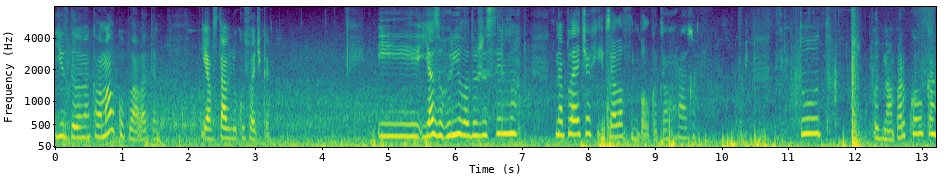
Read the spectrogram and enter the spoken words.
їздили на каламалку плавати. Я вставлю кусочки. І я згоріла дуже сильно на плечах і взяла футболку цього разу. Тут одна парковка,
